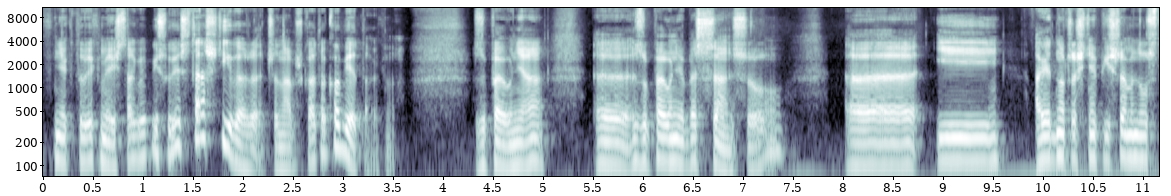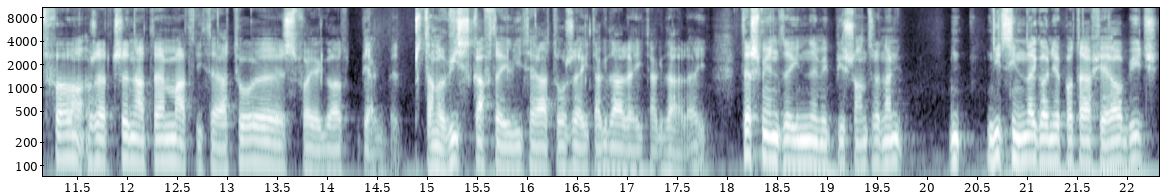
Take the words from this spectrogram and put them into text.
w niektórych miejscach wypisuje straszliwe rzeczy, na przykład o kobietach. No. Zupełnie, e, zupełnie bez sensu. E, I, a jednocześnie pisze mnóstwo rzeczy na temat literatury, swojego jakby stanowiska w tej literaturze i tak dalej, i tak dalej. Też między innymi pisząc, że no, nic innego nie potrafię robić,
